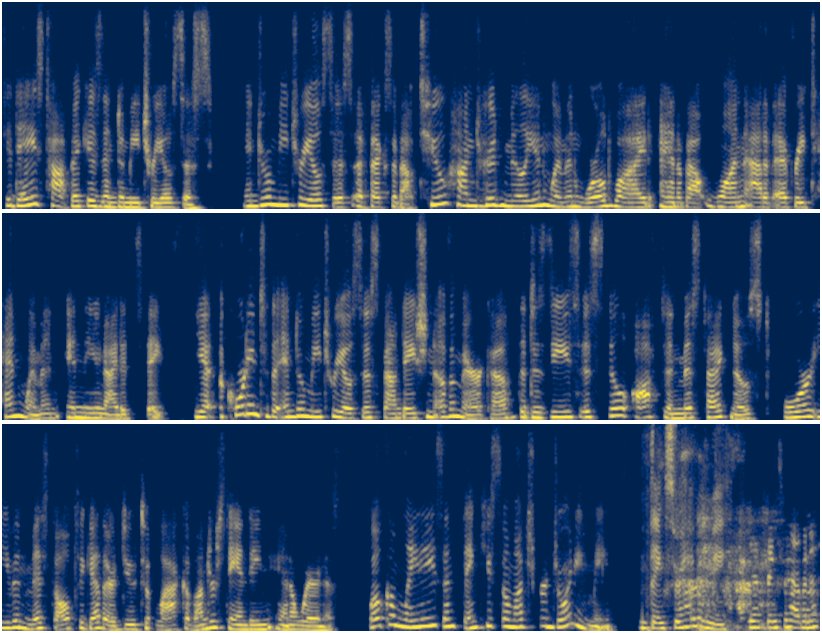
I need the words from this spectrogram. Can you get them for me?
Today's topic is endometriosis. Endometriosis affects about 200 million women worldwide and about one out of every 10 women in the United States. Yet, according to the Endometriosis Foundation of America, the disease is still often misdiagnosed or even missed altogether due to lack of understanding and awareness. Welcome, ladies, and thank you so much for joining me. Thanks for having me. Yeah, thanks for having us.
